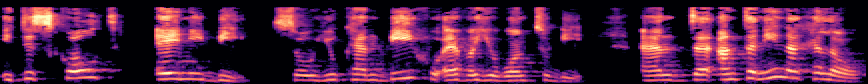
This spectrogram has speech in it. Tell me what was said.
It is called Any Bee. So you can be whoever you want to be. And uh, Antonina, hello.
